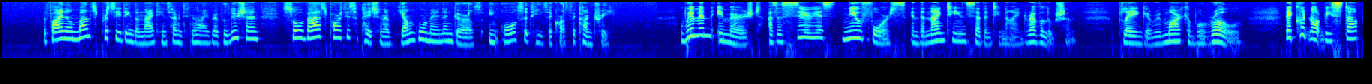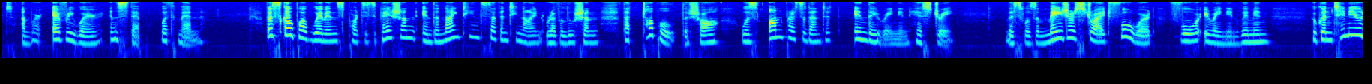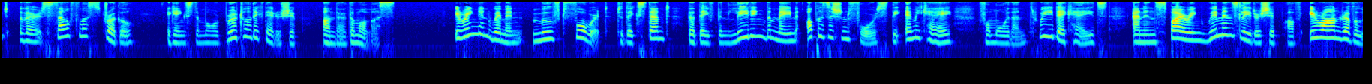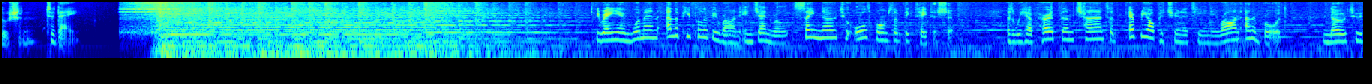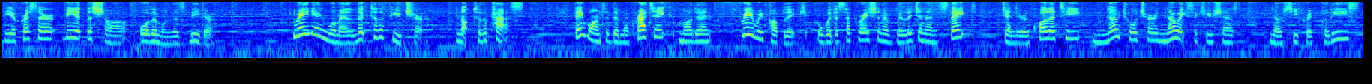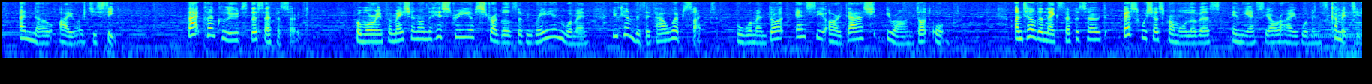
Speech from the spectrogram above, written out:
The final months preceding the 1979 revolution saw vast participation of young women and girls in all cities across the country. Women emerged as a serious new force in the 1979 revolution, playing a remarkable role they could not be stopped and were everywhere in step with men. The scope of women's participation in the 1979 revolution that toppled the Shah was unprecedented in the Iranian history. This was a major stride forward for Iranian women who continued their selfless struggle against the more brutal dictatorship under the mullahs. Iranian women moved forward to the extent that they've been leading the main opposition force, the MEK, for more than three decades and inspiring women's leadership of Iran revolution today. Iranian women and the people of Iran in general say no to all forms of dictatorship, as we have heard them chant at every opportunity in Iran and abroad no to the oppressor, be it the Shah or the mullah's leader. Iranian women look to the future, not to the past. They want a democratic, modern, free republic with the separation of religion and state, gender equality, no torture, no executions, no secret police, and no IRGC. That concludes this episode. For more information on the history of struggles of Iranian women, you can visit our website women.ncr-iran.org. Until the next episode, best wishes from all of us in the NCRI Women's Committee.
